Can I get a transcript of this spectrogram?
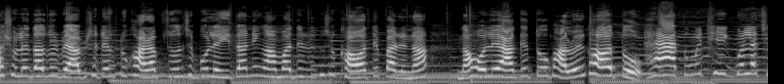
আসলে দাদুর ব্যবসাটা একটু খারাপ চলছে বলে ইদানিং আমাদেরকে কিছু খাওয়াতে পারে না। না হলে আগে তো ভালোই খাওয়াতো। হ্যাঁ তুমি ঠিক বলেছ।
